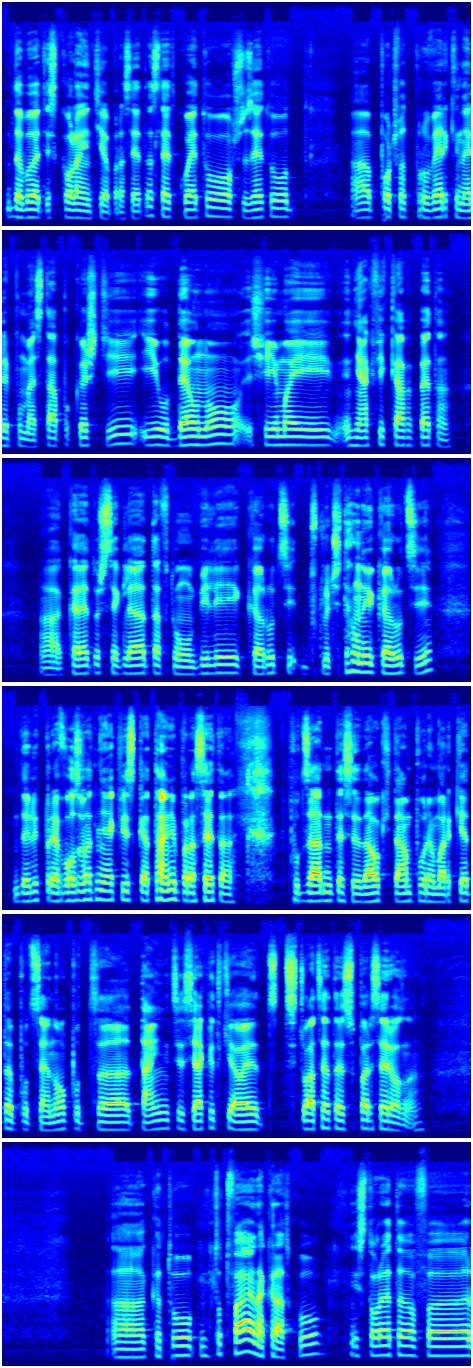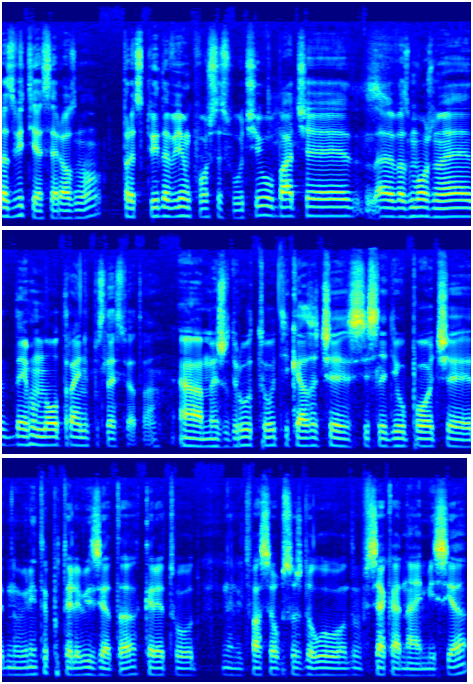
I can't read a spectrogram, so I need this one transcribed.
да бъдат изколени тия прасета, след което общо взето а, почват проверки нали, по места, по къщи и отделно ще има и някакви КПП-та, а, където ще се гледат автомобили, каруци, включително и каруци, дали превозват някакви скатани прасета под задните седалки, там по ремаркета, под сено, под а, тайници, всякакви такива. Бе, Ситуацията е супер сериозна. А, като то това е накратко. Историята в а, развитие, сериозно. Предстои да видим какво ще се случи, обаче а, възможно е да има много трайни последствия това. А, между другото, ти каза, че си следил повече новините по телевизията, където нали, това се е обсъждало във всяка една емисия,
